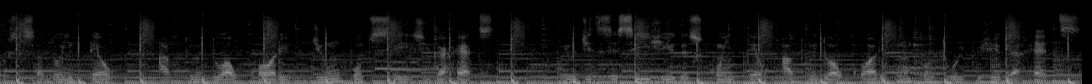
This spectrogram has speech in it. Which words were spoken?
processador Intel Atom Dual Core de 1.6 GHz e o de 16 GB com Intel Atom Dual Core 1.8 GHz.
